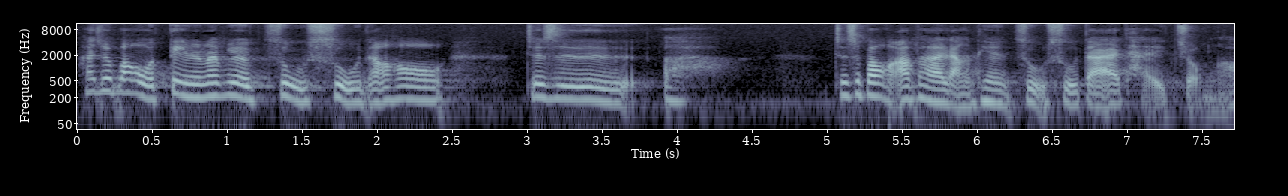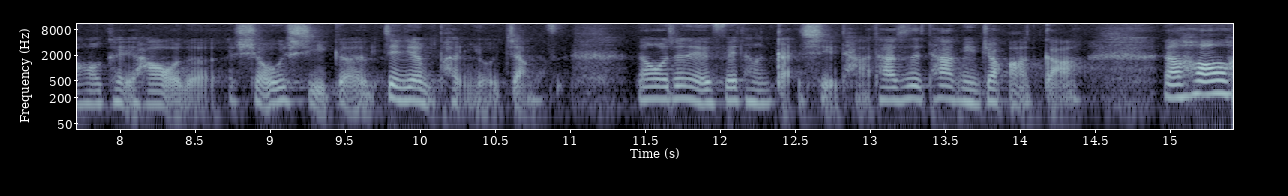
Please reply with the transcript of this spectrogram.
他就帮我订了那边的住宿，然后就是啊，就是帮我安排了两天住宿，待在台中，然后可以好好的休息跟见见朋友这样子。然后我真的也非常感谢他，他是他的名叫阿嘎，然后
